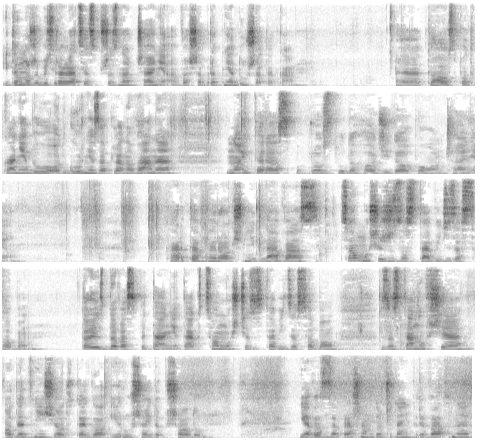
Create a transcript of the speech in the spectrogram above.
i to może być relacja z przeznaczenia, wasza bratnia dusza taka. E, to spotkanie było odgórnie zaplanowane, no i teraz po prostu dochodzi do połączenia. Karta wyroczni dla Was. Co musisz zostawić za sobą? To jest do Was pytanie, tak? Co musicie zostawić za sobą? Zastanów się, odetnij się od tego i ruszaj do przodu. Ja Was zapraszam do czytań prywatnych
